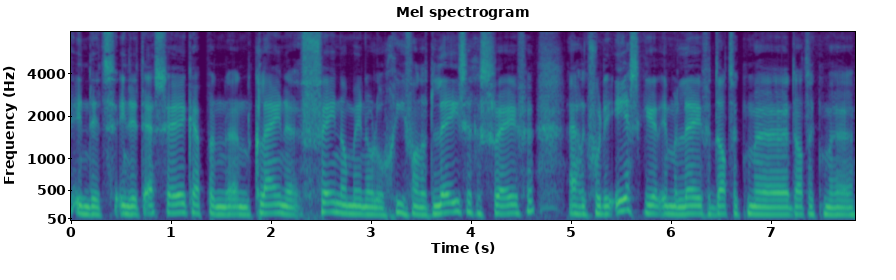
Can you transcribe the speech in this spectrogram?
in dit, in dit essay. Ik heb een, een kleine fenomenologie van het lezen geschreven. Eigenlijk voor de eerste keer in mijn leven dat ik me, dat ik me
